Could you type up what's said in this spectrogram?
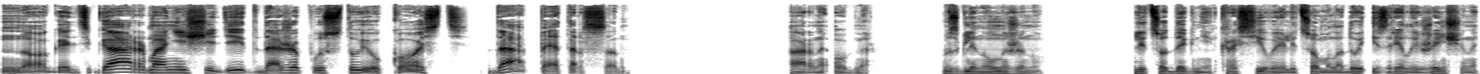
Ноготь гарма не щадит даже пустую кость, да, Петерсон?» Арне обмер. Взглянул на жену. Лицо Дегни, красивое лицо молодой и зрелой женщины,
